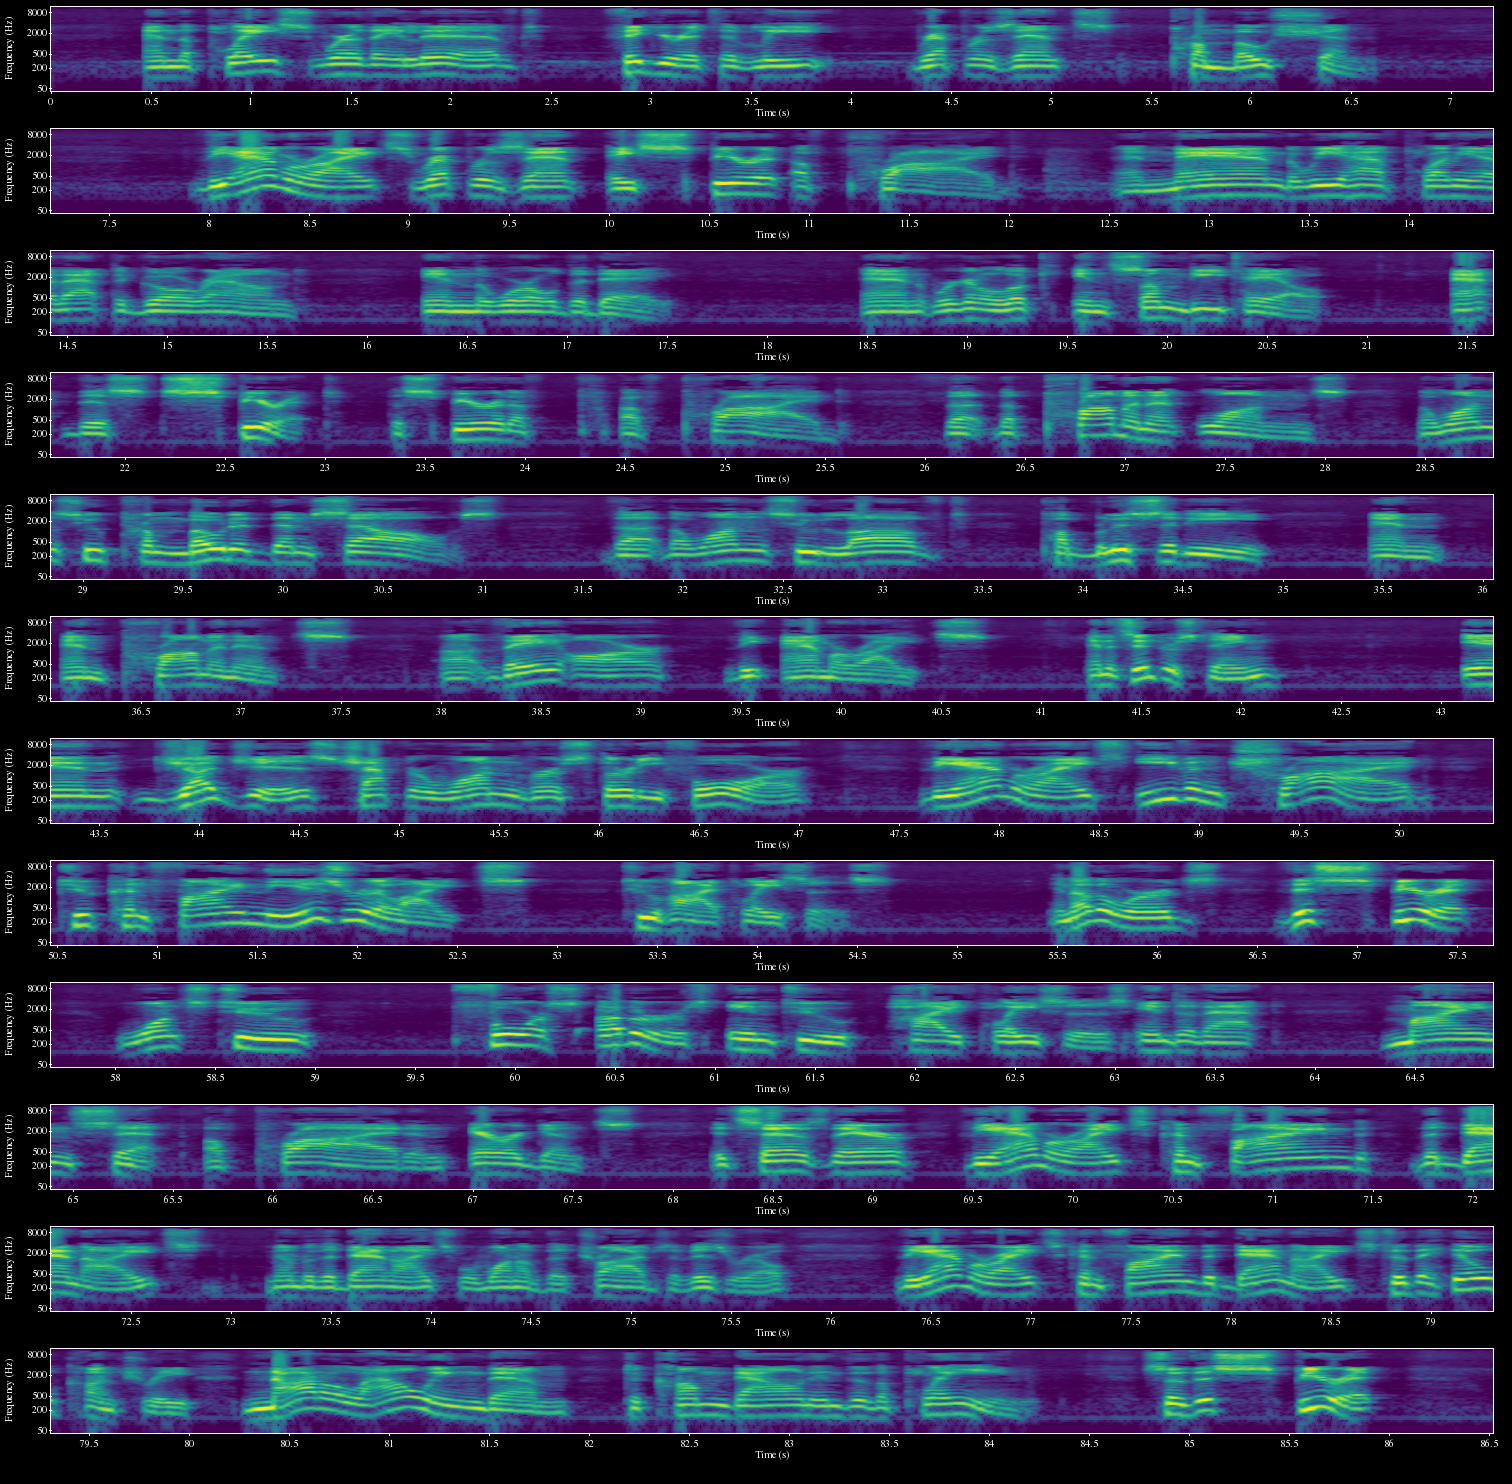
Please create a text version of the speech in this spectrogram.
and the place where they lived figuratively represents promotion. The Amorites represent a spirit of pride. And man, do we have plenty of that to go around in the world today. And we're going to look in some detail at this spirit, the spirit of, of pride, the, the prominent ones, the ones who promoted themselves, the, the ones who loved publicity and, and prominence. Uh, they are the Amorites. And it's interesting, in Judges chapter 1 verse 34, the Amorites even tried to confine the Israelites to high places. In other words, this spirit wants to force others into high places, into that mindset of pride and arrogance. It says there, the Amorites confined the Danites. Remember, the Danites were one of the tribes of Israel. The Amorites confined the Danites to the hill country, not allowing them to come down into the plain. So this spirit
